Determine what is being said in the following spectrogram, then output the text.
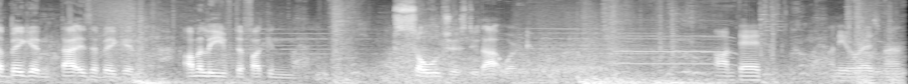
a big one. That is a big one. I'm gonna leave the fucking soldiers do that work. I'm dead. I need a res, man.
